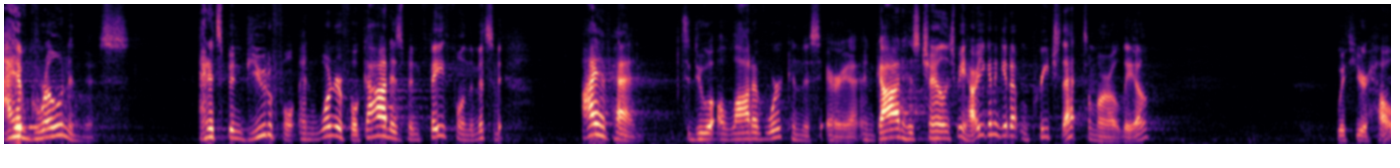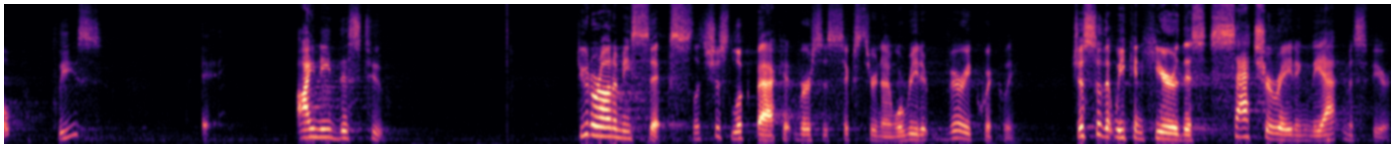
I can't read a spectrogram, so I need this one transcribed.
I have grown in this. And it's been beautiful and wonderful. God has been faithful in the midst of it. I have had to do a lot of work in this area, and God has challenged me. How are you going to get up and preach that tomorrow, Leo? With your help, please? I need this too. Deuteronomy 6. Let's just look back at verses 6 through 9. We'll read it very quickly, just so that we can hear this saturating the atmosphere.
